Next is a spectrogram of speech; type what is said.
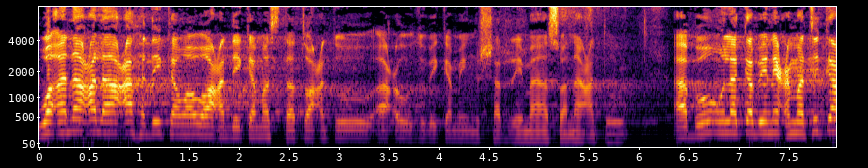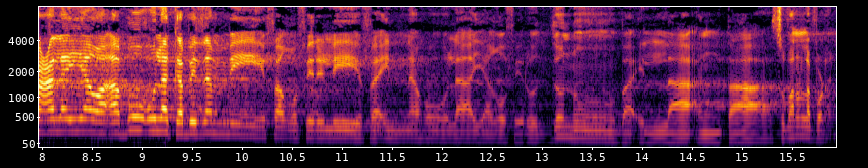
ওয়া আনা আলা আহদিকা ওয়া ওয়া'দিকা মাস্তাতা'তু আউযু বিকা মিন শাররি মা সানা'তু أبوء لك بنعمتك علي وأبوء لك بذنبي فاغفر لي فإنه لا يغفر الذنوب إلا أنت سبحان الله পড়েন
